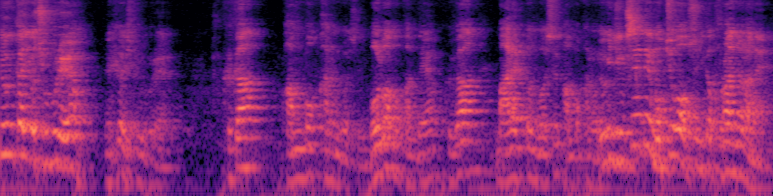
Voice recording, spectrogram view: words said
여기까지가 주부래요. 여기까지 주부래요. 그가 반복하는 것을 뭘 반복한대요? 그가 말했던 것을 반복하는 거. 여기 지금 said의 목적어가 없으니까 불완전하네.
